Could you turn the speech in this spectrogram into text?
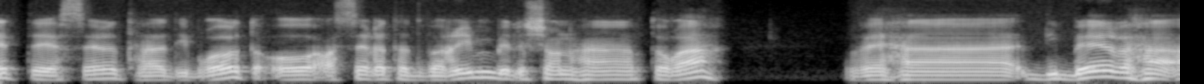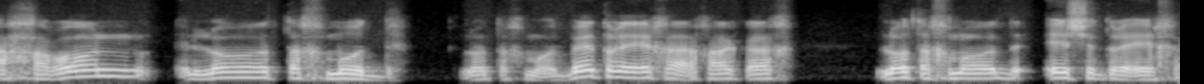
את עשרת הדיברות או עשרת הדברים בלשון התורה, והדיבר האחרון לא תחמוד, לא תחמוד בית רעך, אחר כך לא תחמוד אשת רעך.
